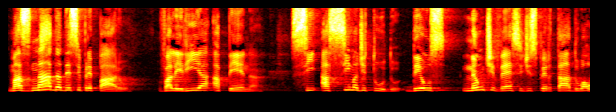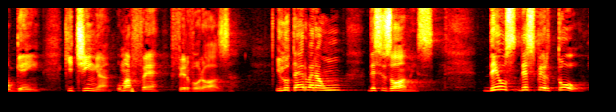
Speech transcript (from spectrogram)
Mas nada desse preparo valeria a pena se, acima de tudo, Deus não tivesse despertado alguém que tinha uma fé fervorosa. E Lutero era um desses homens. Deus despertou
